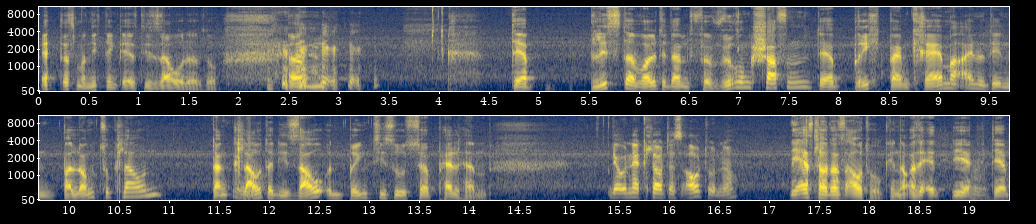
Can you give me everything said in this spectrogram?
dass man nicht denkt, er ist die Sau oder so. ähm, der Blister wollte dann Verwirrung schaffen. Der bricht beim Krämer ein, um den Ballon zu klauen. Dann klaut er die Sau und bringt sie zu Sir Pelham. Ja, und er klaut das Auto, ne? Nee, erst klaut das Auto, genau. Also er, der, der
